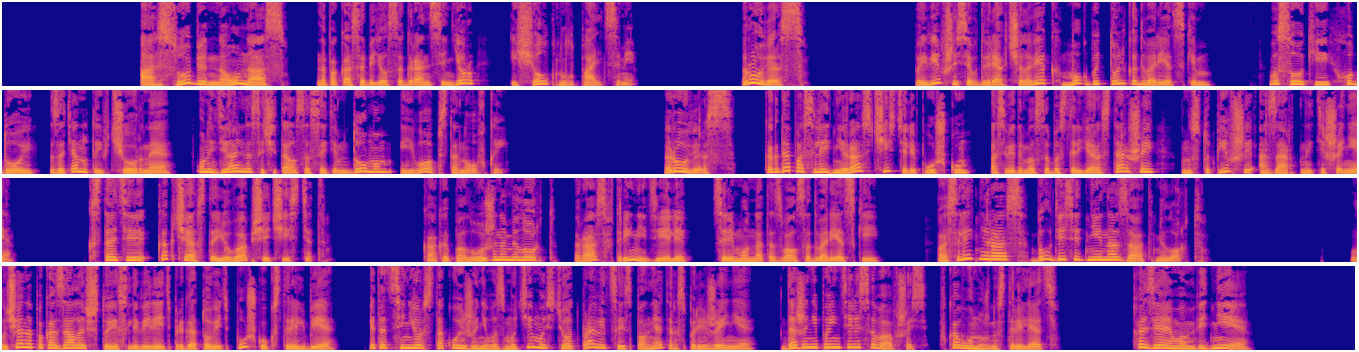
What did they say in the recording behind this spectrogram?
Особенно у нас, напоказ обиделся гранд-сеньор и щелкнул пальцами. Руверс. Появившийся в дверях человек мог быть только дворецким. Высокий, худой, затянутый в черное, он идеально сочетался с этим домом и его обстановкой. Руверс. Когда последний раз чистили пушку, осведомился Бастельера старший в наступившей азартной тишине. Кстати, как часто ее вообще чистят? Как и положено, милорд, раз в три недели, церемонно отозвался дворецкий. Последний раз был десять дней назад, милорд. Лучано показалось, что если велеть приготовить пушку к стрельбе, этот сеньор с такой же невозмутимостью отправится исполнять распоряжение, даже не поинтересовавшись, в кого нужно стрелять. Хозяевам виднее.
